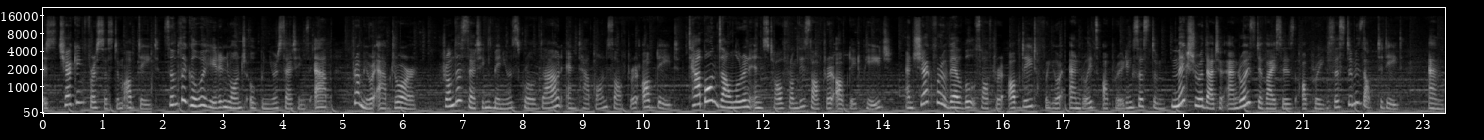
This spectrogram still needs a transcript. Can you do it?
is checking for system update. Simply go ahead and launch Open Your Settings app from your app drawer. From the settings menu, scroll down and tap on software update. Tap on download and install from the software update page and check for available software update for your Android's operating system. Make sure that your Android's device's operating system is up to date and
